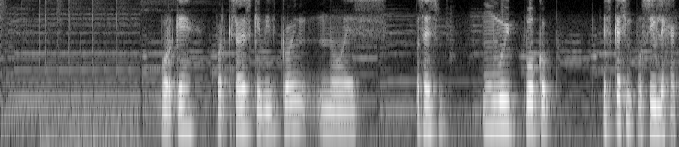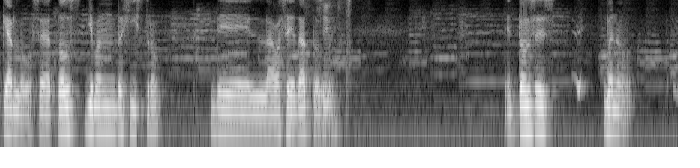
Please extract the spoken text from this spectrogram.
¿Por qué? Porque sabes que Bitcoin no es... O sea, es muy poco... Es casi imposible hackearlo. O sea, todos llevan un registro de la base de datos, Sí. güey. Entonces, bueno,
